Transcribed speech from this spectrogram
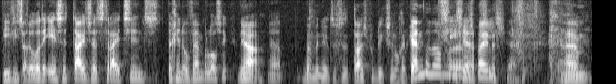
Pivic speelde de eerste thuiswedstrijd sinds begin november, los ik. Ja. ja. ik ben benieuwd of het thuispubliek ze nog herkende dan precies, uh, de ja, spelers. Precies, ja. um,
